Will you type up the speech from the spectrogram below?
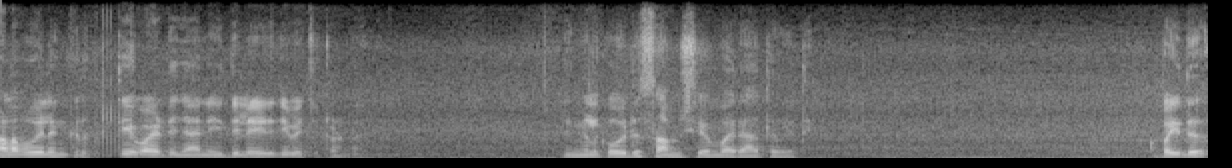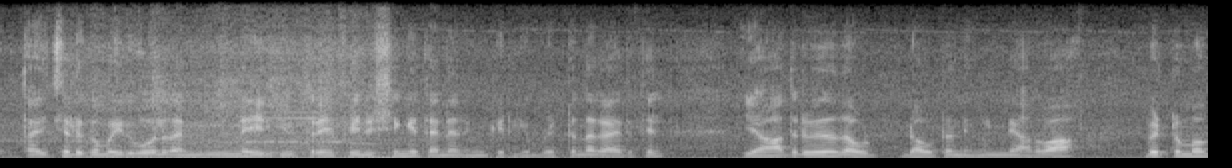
അളവിലും കൃത്യമായിട്ട് ഞാൻ ഇതിൽ എഴുതി വെച്ചിട്ടുണ്ട്. നിങ്ങൾക്ക് ഒരു സംശയവും വരാത്ത വിധം അപ്പോൾ ഇത് തയ്ച്ചെടുക്കുമ്പോൾ ഇതുപോലെ തന്നെ ഇരിക്കും. ഇത്രയും ഫിനിഷിങ്ങിൽ തന്നെ നിങ്ങൾക്ക് ഇരിക്കും. വെട്ടുന്ന കാര്യത്തിൽ യാതൊരുവിധ ഡൗട്ട് ഡൗട്ടും നിങ്ങൾ അഥവാ വെട്ടുമ്പം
